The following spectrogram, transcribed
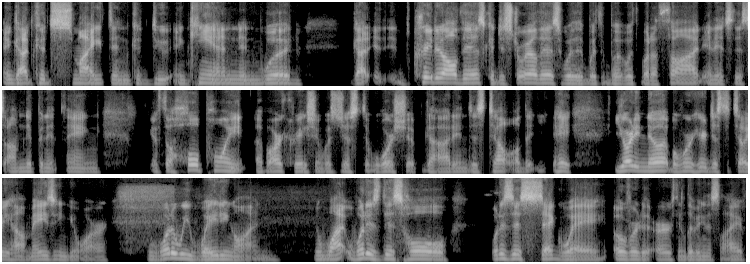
and god could smite and could do and can and would god created all this could destroy all this with with with what a thought and it's this omnipotent thing. If the whole point of our creation was just to worship god and just tell all that hey you already know it but we're here just to tell you how amazing you are. What are we waiting on? And why what is this whole what is this segue over to earth and living this life?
